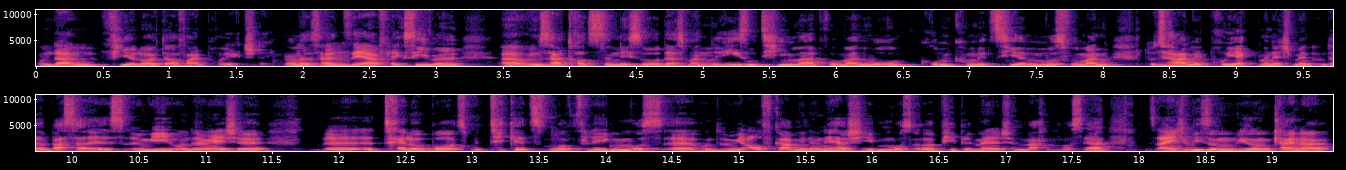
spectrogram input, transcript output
und dann vier Leute auf ein Projekt stecken. Ne? Das ist halt mhm. sehr flexibel äh, und es ist halt trotzdem nicht so, dass man ein Riesenteam hat, wo man nur rum, rumkommunizieren muss, wo man total mhm. mit Projektmanagement unter Wasser ist irgendwie und irgendwelche äh, Trello-Boards mit Tickets nur pflegen muss äh, und irgendwie Aufgaben hin und her schieben muss oder People-Management machen muss. Ja, das ist eigentlich wie so ein, wie so ein kleiner,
